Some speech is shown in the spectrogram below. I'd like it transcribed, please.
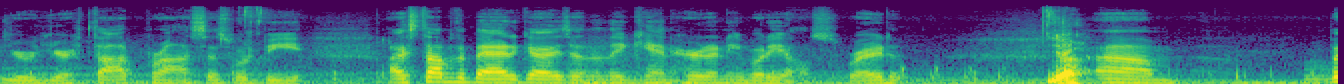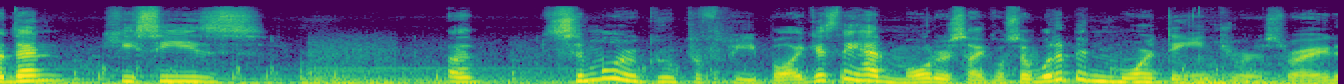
your your thought process would be, I stop the bad guys and then they can't hurt anybody else, right? Yeah. Um, but then he sees a similar group of people. I guess they had motorcycles, so it would have been more dangerous, right?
